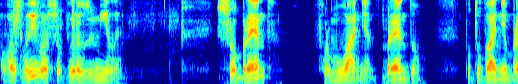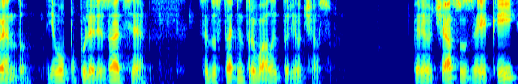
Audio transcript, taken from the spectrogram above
важливо, щоб ви розуміли, що бренд, формування бренду, будування бренду, його популяризація це достатньо тривалий період часу. Період часу, за який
